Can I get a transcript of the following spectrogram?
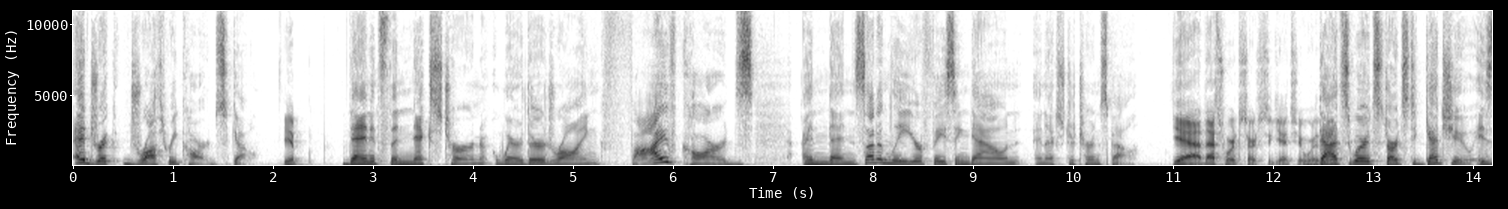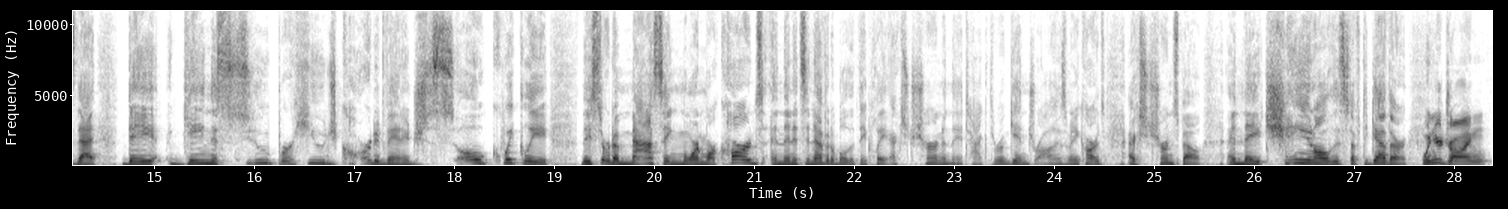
Edric, draw three cards, go. Yep. Then it's the next turn where they're drawing five cards. And then suddenly you're facing down an extra turn spell. Yeah, that's where it starts to get you. Where they- That's where it starts to get you is that they gain this super huge card advantage so quickly. They start amassing more and more cards, and then it's inevitable that they play extra turn and they attack through again, draw as many cards, extra turn spell, and they chain all this stuff together. when you're drawing,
